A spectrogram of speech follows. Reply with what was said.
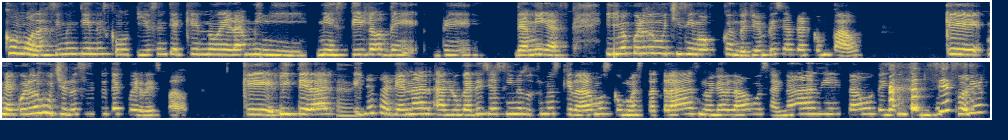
cómoda, ¿sí me entiendes? Como que yo sentía que no era mi, mi estilo de, de, de, amigas. Y yo me acuerdo muchísimo cuando yo empecé a hablar con Pau, que me acuerdo mucho, no sé si tú te acuerdas, Pau, que literal, ellas salían a, lugares y así nosotros nos quedábamos como hasta atrás, no le hablábamos a nadie, estábamos ahí sentados. sí, es cierto.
